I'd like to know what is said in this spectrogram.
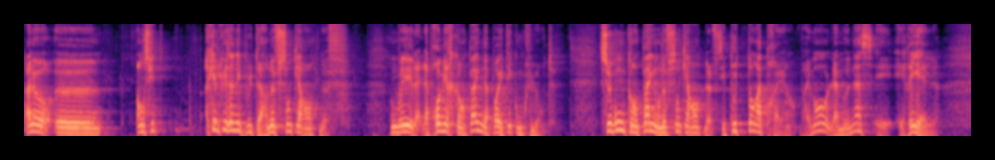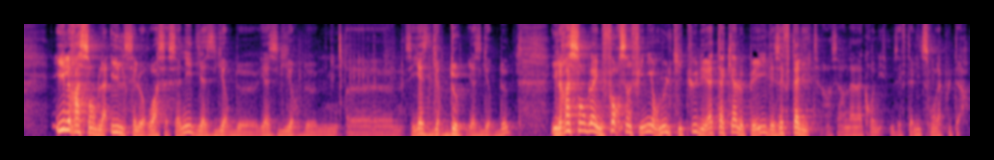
alors, euh, ensuite, quelques années plus tard, 949. Donc vous voyez, la, première campagne n'a pas été concluante. Seconde campagne en 949, c'est peu de temps après. Hein. Vraiment, la menace est, réelle. Il rassembla, il c'est le roi sassanide, Yazgir Yazgir euh, c'est Yazgir II, Yazgir II. Il rassembla une force infinie en multitude et attaqua le pays des Eftalites. Hein, c'est un anachronisme, les Eftalites seront là plus tard.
